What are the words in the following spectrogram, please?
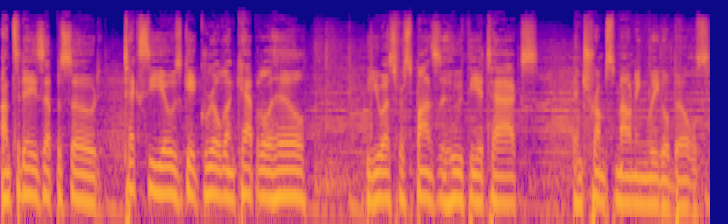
On today's episode, tech CEOs get grilled on Capitol Hill, the U.S. responds to Houthi attacks, and Trump's mounting legal bills.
